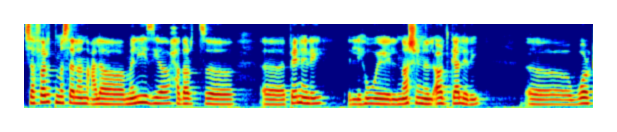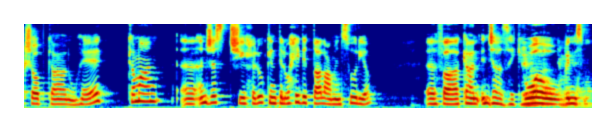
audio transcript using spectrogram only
سافرت مثلا على ماليزيا حضرت biennale اللي هو ال National Art Gallery workshop كان وهيك. كمان آه، انجزت شيء حلو. كنت الوحيدة الطالعة من سوريا. آه، فكان إنجاز هيك. wow بالنسبة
